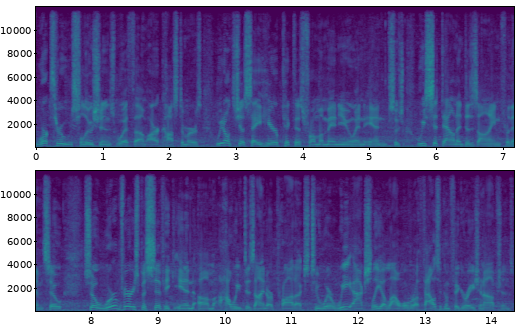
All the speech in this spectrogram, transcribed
work through solutions with um, our customers, we don't just say, here, pick this from a menu, and, and so we sit down and design for them. So, so we're very specific in um, how we've designed our products to where we actually allow over a thousand configuration options.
